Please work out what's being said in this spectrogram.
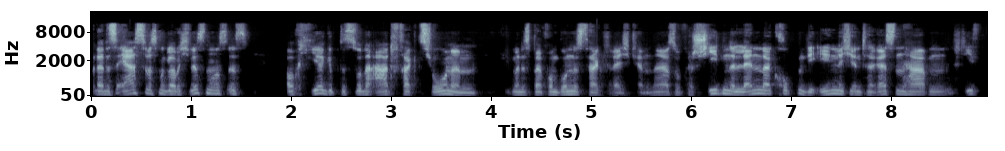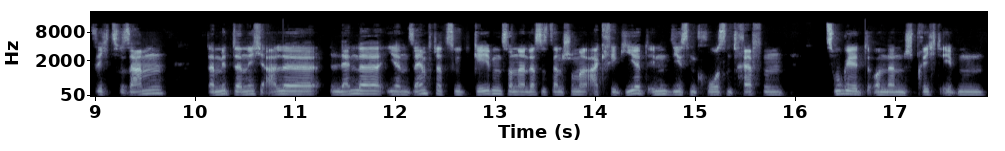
oder das Erste, was man, glaube ich, wissen muss, ist, auch hier gibt es so eine Art Fraktionen, man das bei vom Bundestag vielleicht kennt. Ne? Also verschiedene Ländergruppen, die ähnliche Interessen haben, schließen sich zusammen, damit dann nicht alle Länder ihren Senf dazu geben, sondern dass es dann schon mal aggregiert in diesen großen Treffen zugeht und dann spricht eben,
